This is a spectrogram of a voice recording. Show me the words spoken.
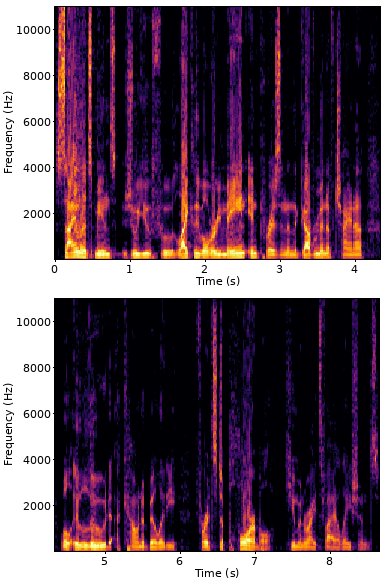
Silence means Zhu Yufu likely will remain in prison and the government of China will elude accountability for its deplorable human rights violations.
